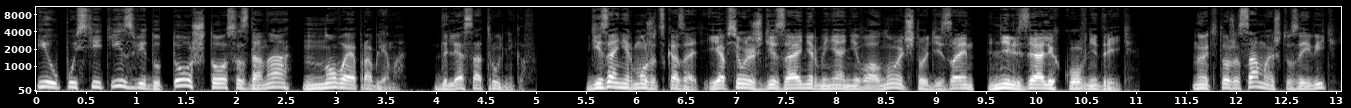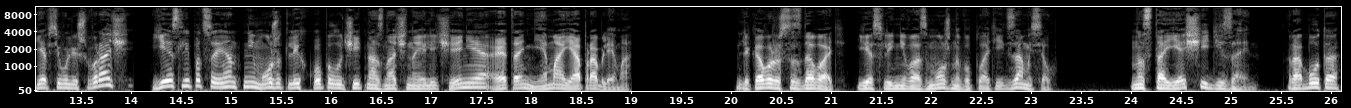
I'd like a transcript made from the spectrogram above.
и упустить из виду то, что создана новая проблема для сотрудников. Дизайнер может сказать, я всего лишь дизайнер, меня не волнует, что дизайн нельзя легко внедрить. Но это то же самое, что заявить, я всего лишь врач, если пациент не может легко получить назначенное лечение, это не моя проблема. Для кого же создавать, если невозможно воплотить замысел? Настоящий дизайн. Работа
